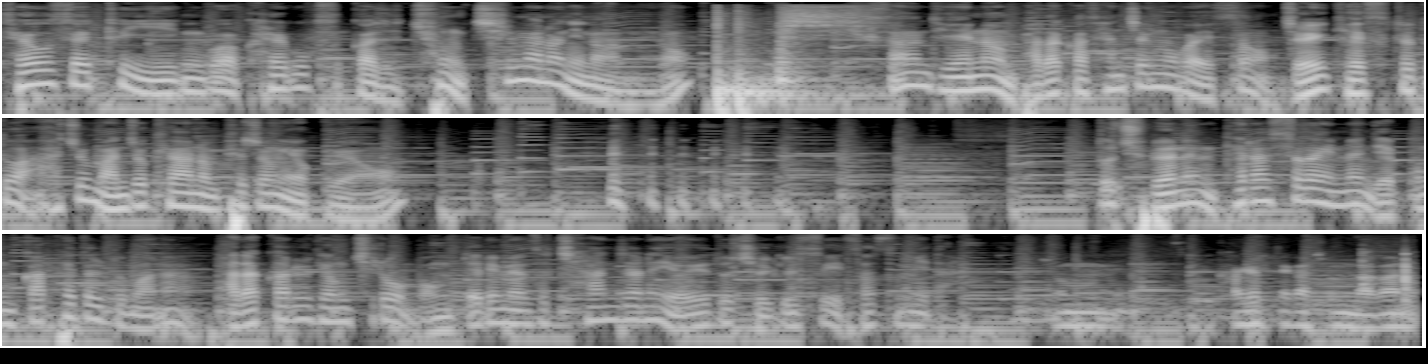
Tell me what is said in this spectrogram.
새우 세트 2인과 칼국수까지 총 7만원이 나왔네요. 식사한 뒤에는 바닷가 산책로가 있어 저희 게스트도 아주 만족해하는 표정이었고요 또 주변엔 테라스가 있는 예쁜 카페들도 많아 바닷가를 경치로 멍 때리면서 차 한 잔의 여유도 즐길 수 있었습니다. 좀 가격대가 좀 나가는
